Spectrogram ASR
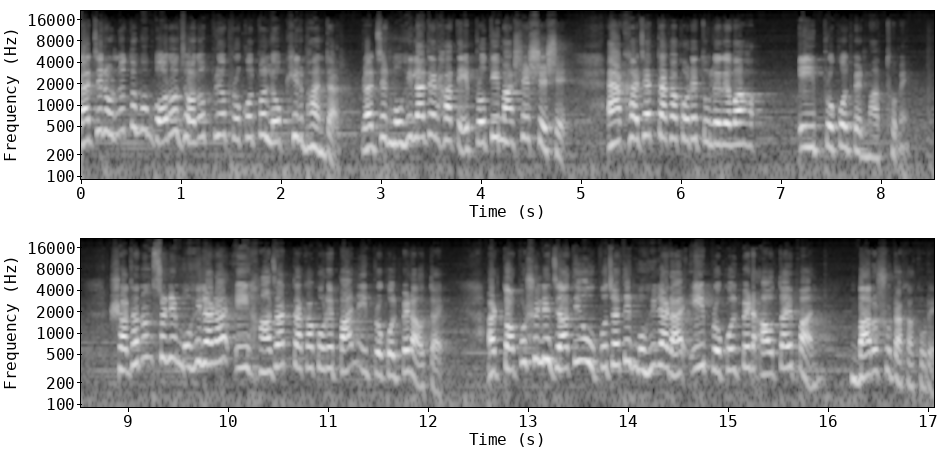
রাজ্যের অন্যতম বড় জনপ্রিয় প্রকল্প লক্ষ্মীর ভাণ্ডার। রাজ্যের মহিলাদের হাতে প্রতি মাসের শেষে এক হাজার টাকা করে তুলে দেওয়া এই প্রকল্পের মাধ্যমে। সাধারণ শ্রেণির মহিলারা এই হাজার টাকা করে পান এই প্রকল্পের আওতায়। আর তপশিলি জাতি ও উপজাতির মহিলারা এই প্রকল্পের আওতায় পান বারোশো টাকা করে।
